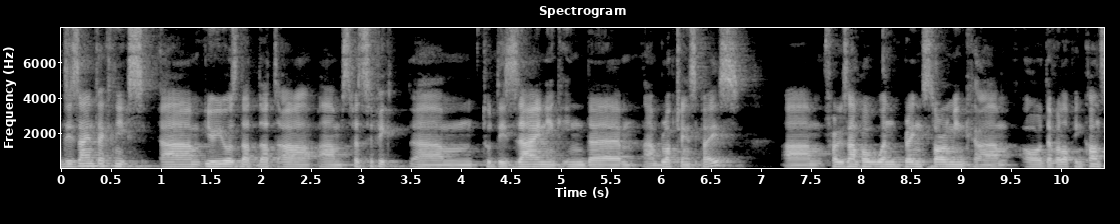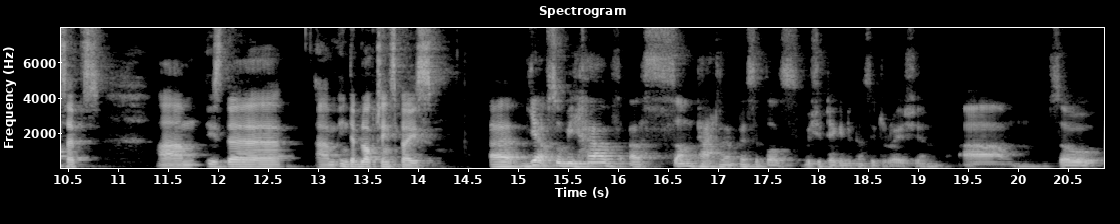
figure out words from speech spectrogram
design techniques um, you use that that are um, specific um, to designing in the uh, blockchain space? Um, for example, when brainstorming um, or developing concepts, um, is the in the blockchain space? Uh, yeah, so we have uh, some patterns and principles we should take into consideration. Um, so,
